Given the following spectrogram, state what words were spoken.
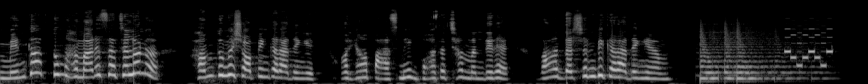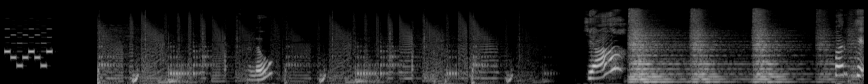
मेनका तुम हमारे साथ चलो ना। हम तुम्हें शॉपिंग करा देंगे। और यहाँ पास में एक बहुत अच्छा मंदिर है। वहाँ दर्शन भी करा देंगे हम। हेलो क्या पर के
